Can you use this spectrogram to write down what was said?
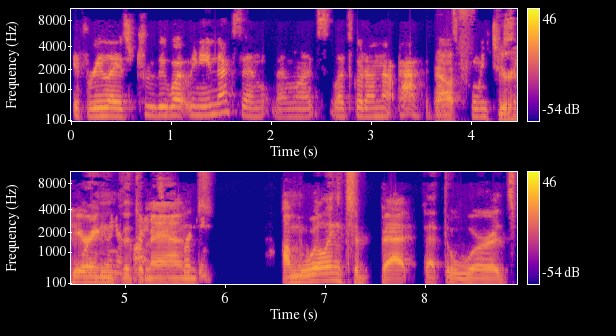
if relay is truly what we need next, then then let's let's go down that path. If now, that's going to you're hearing the demand. I'm willing to bet that the words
